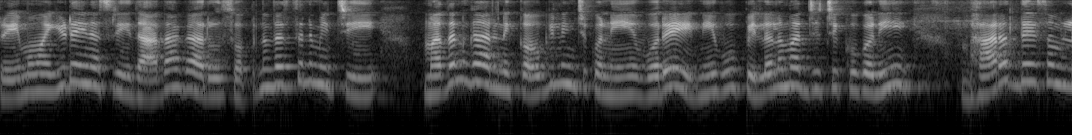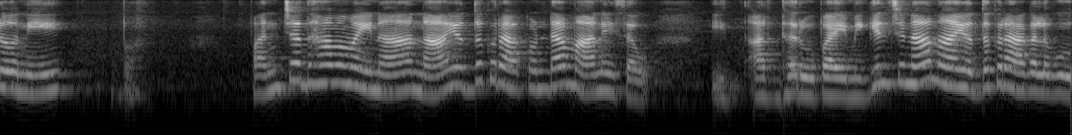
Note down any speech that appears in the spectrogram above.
ప్రేమమయుడైన శ్రీ దాదాగారు స్వప్న దర్శనమిచ్చి మదన్ గారిని కౌగిలించుకొని ఒరే నీవు పిల్లల మధ్య చిక్కుకొని భారతదేశంలోని పంచధామమైన నా యొద్దకు రాకుండా మానేశావు. అర్ధ రూపాయి మిగిల్చినా నా యొద్దకు రాగలవు.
